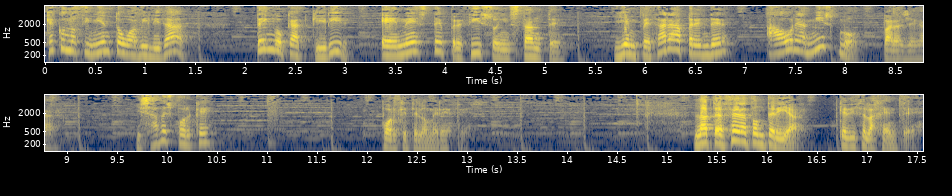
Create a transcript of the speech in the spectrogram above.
¿Qué conocimiento o habilidad tengo que adquirir en este preciso instante y empezar a aprender ahora mismo para llegar? ¿Y sabes por qué? porque te lo mereces. La tercera tontería que dice la gente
